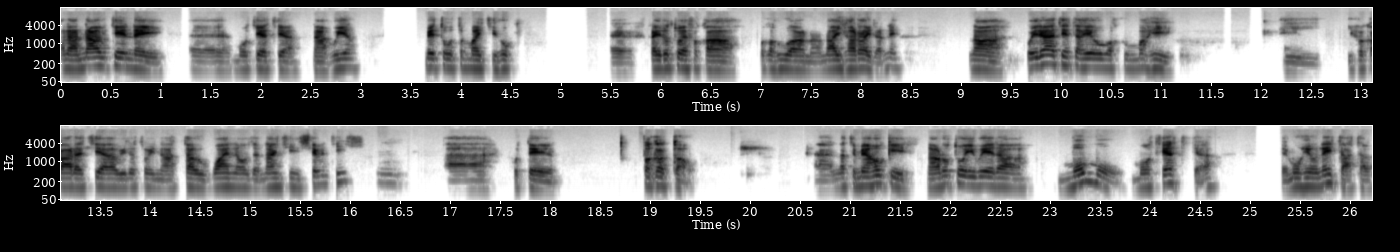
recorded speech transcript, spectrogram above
Ana nāu tēnei e, mō tea tea nā huia, me tō tamaiti hoki. E, kai roto e whaka, whakahua ana, nā i haraira, ne? Nā, koe rā tētahi o waku mahi i, i whakaratia au i roto i nā tau waina o the 1970s, Mm. uh, ko te whakakau. Uh, nā te mea hoki, nā roto i wera momo mō te atia, e mohi o nei tātou,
